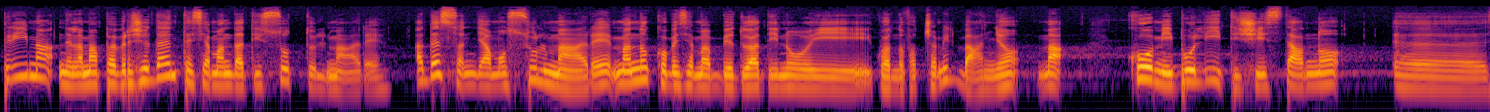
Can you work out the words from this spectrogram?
prima nella mappa precedente siamo andati sotto il mare, adesso andiamo sul mare, ma non come siamo abituati noi quando facciamo il bagno, ma come i politici stanno eh,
